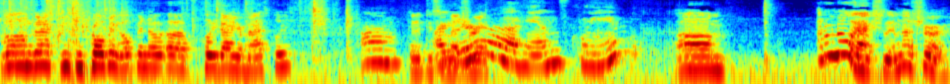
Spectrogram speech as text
Well, I'm gonna have to do some probing. Open, uh, uh, pull down your mask, please. Um, Gonna do are some measuring. your uh, hands clean? Um, I don't know actually. I'm not sure.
